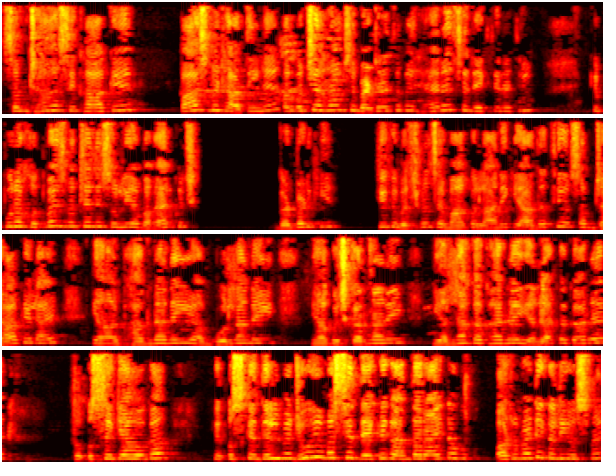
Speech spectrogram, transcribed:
سمجھا، سکھا کے پاس بٹھاتی ہیں اور بچے آرام سے بیٹھے رہتے میں حیرت سے دیکھتی رہتی ہوں کہ پورا خطبہ اس بچے نے سن لیا، بغیر کچھ گڑبڑ کیے۔ کیونکہ بچپن سے ماں کو لانے کی عادت تھی اور سمجھا کے لائے۔ یہاں بھاگنا نہیں یا بولنا نہیں، یہاں کچھ کرنا نہیں۔ یہ اللہ کا گھر ہے، یہ اللہ کا گھر ہے۔ تو اس سے کیا ہوگا کہ اس کے دل میں جو ہی مسجد دیکھے گا، اندر آئے گا، وہ آٹومیٹیکلی اس میں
